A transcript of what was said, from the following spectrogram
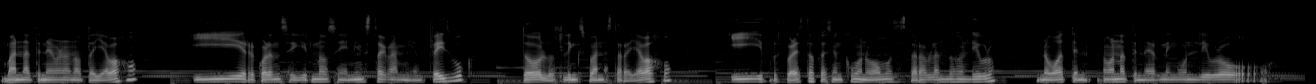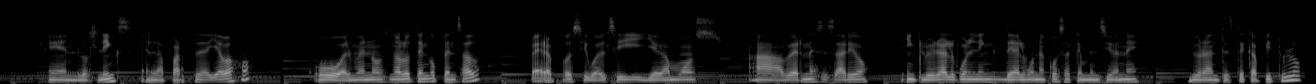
van a tener una nota ahí abajo. Y recuerden seguirnos en Instagram y en Facebook. Todos los links van a estar ahí abajo. Y pues para esta ocasión, como no vamos a estar hablando de un libro, no, no van a tener ningún libro en los links en la parte de ahí abajo. O al menos no lo tengo pensado. Pero pues igual si llegamos a ver necesario incluir algún link de alguna cosa que mencione durante este capítulo,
